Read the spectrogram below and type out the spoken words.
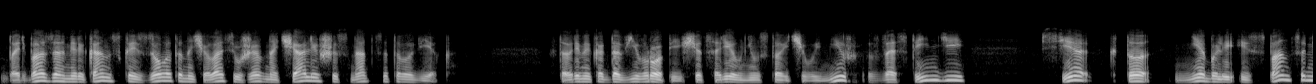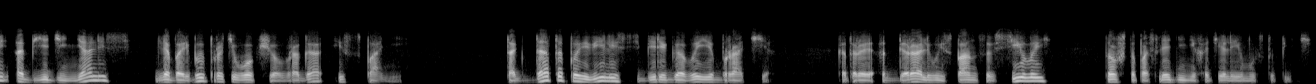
Борьба за американское золото началась уже в начале XVI века. В то время, когда в Европе еще царил неустойчивый мир, в Вест-Индии все, кто не были испанцами, объединялись для борьбы против общего врага Испании. Тогда-то появились береговые братья, которые отбирали у испанцев силой то, что последние не хотели им уступить.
